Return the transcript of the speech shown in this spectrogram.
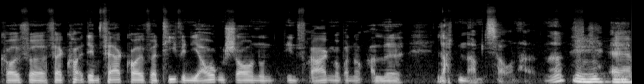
Käufer, Verkäu dem Verkäufer tief in die Augen schauen und ihn fragen, ob er noch alle Latten am Zaun hat. Ne? Mhm. Äh,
